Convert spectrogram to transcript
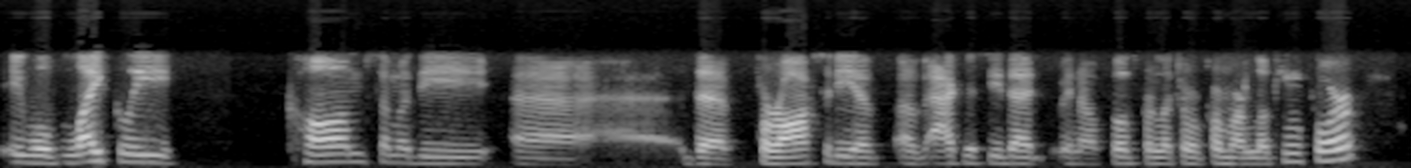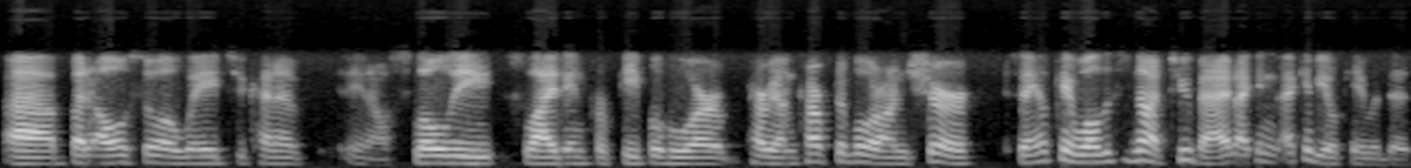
it will likely calm some of the uh, the ferocity of, of advocacy that you know folks for electoral reform are looking for, uh, but also a way to kind of you know slowly slide in for people who are very uncomfortable or unsure, saying, okay, well this is not too bad. I can I can be okay with this.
